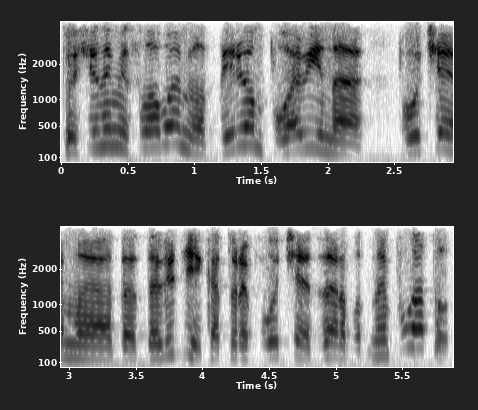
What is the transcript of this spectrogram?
То есть, иными словами, вот берем половина получаемая до, до людей, которые получают заработную плату,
